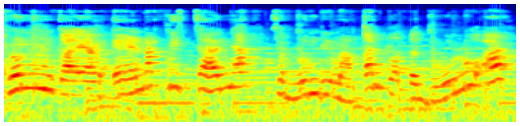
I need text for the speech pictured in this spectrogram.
Hmm, kayak enak pizzanya. Sebelum dimakan foto dulu ah.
